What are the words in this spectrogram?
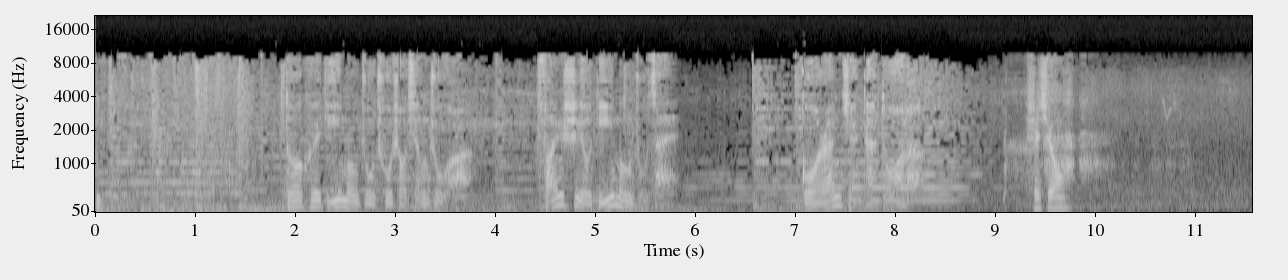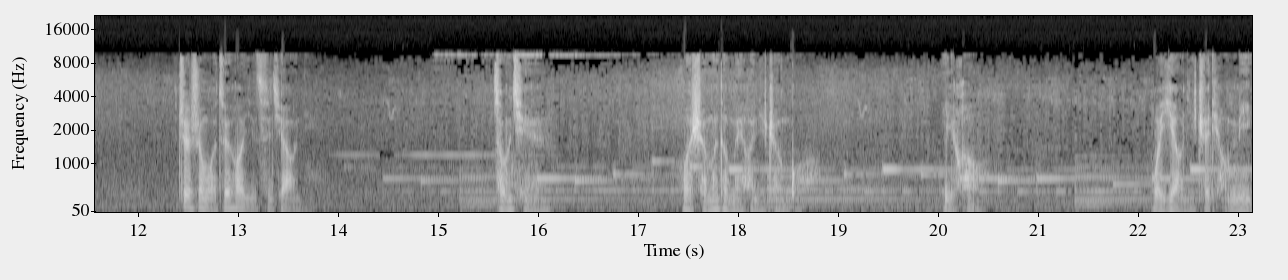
多亏狄盟主出手相助啊！凡事有狄盟主在，果然简单多了。师兄，这是我最后一次叫你。从前我什么都没和你争过，以后我要你这条命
